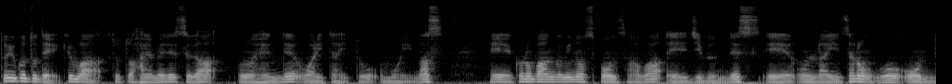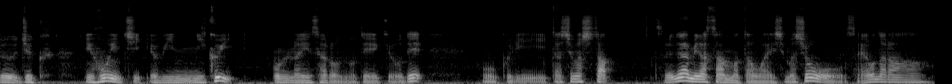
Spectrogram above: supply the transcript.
ということで今日はちょっと早めですがこの辺で終わりたいと思います。えー、この番組のスポンサーは、えー、自分です、えー、オンラインサロン GoOnDo 塾日本一呼びにくいオンラインサロンの提供でお送りいたしました。それでは皆さんまたお会いしましょう。さようなら。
